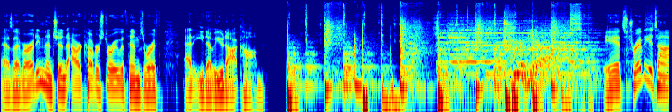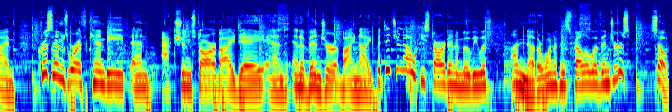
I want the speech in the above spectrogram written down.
as I've already mentioned, our cover story with Hemsworth at EW.com. It's trivia time. Chris Hemsworth can be an action star by day and an Avenger by night, but did you know he starred in a movie with another one of his fellow Avengers? So,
